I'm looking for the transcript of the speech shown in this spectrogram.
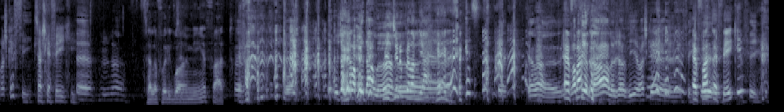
acho que é fake. Você acha que é fake? É, eu já... Se ela for igual Sim. a mim, é fato. É. Eu já vi ela pedalando. Medindo pela minha é. régua. É, ela, é ela fato? pedala, eu já vi. Eu acho que é, fake. É fato? É fake? É fake.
